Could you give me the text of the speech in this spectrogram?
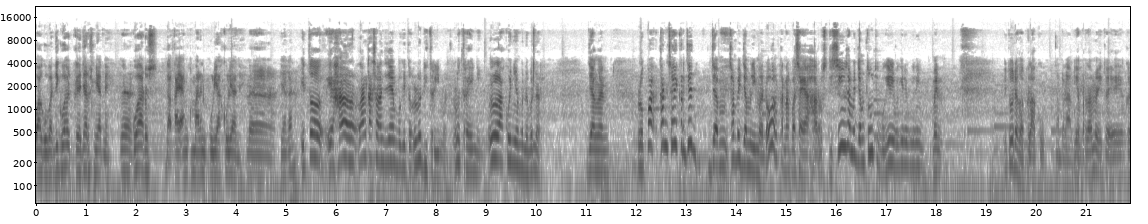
wah gue berarti gue kerja harus niat nih nah. gue harus nggak kayak yang kemarin kuliah-kuliah nih nah ya kan itu ya hal langkah selanjutnya begitu lu diterima lu training lu lakuin yang bener-bener jangan lupa kan saya kerja jam sampai jam 5 doang. Kenapa saya harus di sini sampai jam 7 begini begini begini. Men itu udah nggak berlaku. Nggak berlaku. Yang pertama itu ya yang ke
